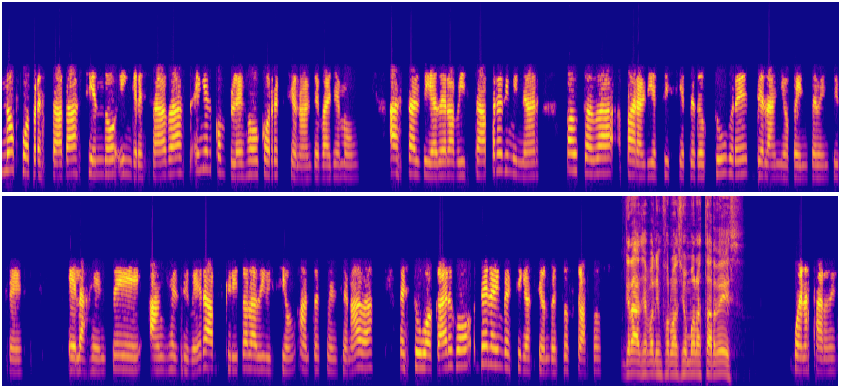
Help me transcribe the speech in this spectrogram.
no fue prestada siendo ingresadas en el complejo correccional de Bayamón hasta el día de la vista preliminar pautada para el 17 de octubre del año 2023. El agente Ángel Rivera, adscrito a la división antes mencionada, estuvo a cargo de la investigación de estos casos. Gracias por la información. Buenas tardes. Buenas tardes.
